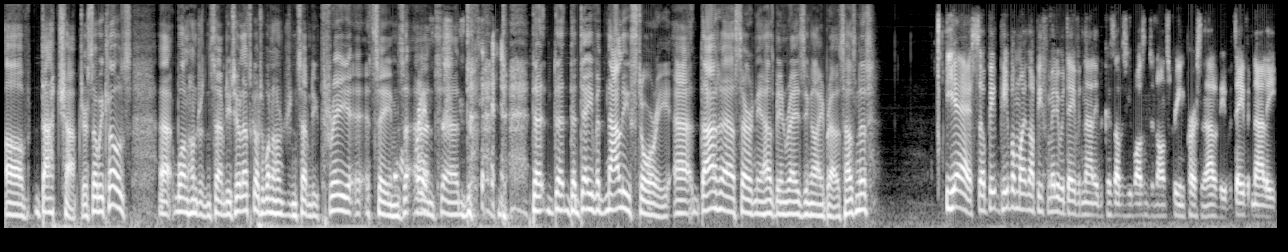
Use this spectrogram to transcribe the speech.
of that chapter. So we close uh, 172. Let's go to 173. It seems, oh, and uh, the, the the David Nally story uh, that uh, certainly has been raising eyebrows, hasn't it? Yeah, so pe- people might not be familiar with David Nally because obviously he wasn't an on-screen personality, but David Nally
